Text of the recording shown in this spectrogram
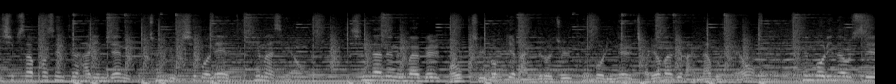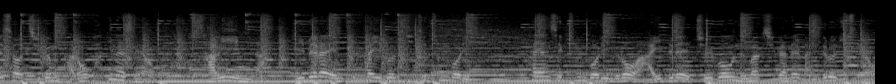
24% 할인된 9,060원에 득템하세요. 신나는 음악을 더욱 즐겁게 만들어줄 탬버린을 저렴하게 만나보세요. 탬버린 하우스에서 지금 바로 확인하세요. 4위입니다. 리베라 MP5 키즈 탬버린 하얀색 탬버린으로 아이들의 즐거운 음악 시간을 만들어주세요.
